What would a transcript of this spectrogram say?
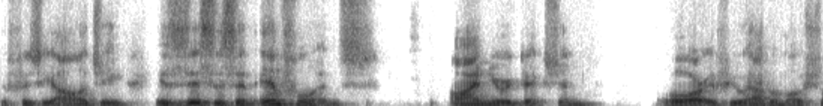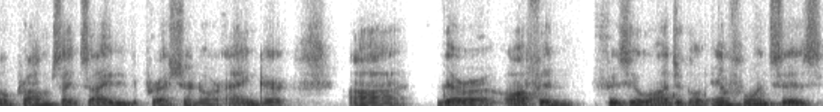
the physiology, is this is an influence on your addiction, or if you have emotional problems, anxiety, depression, or anger, uh, there are often physiological influences,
